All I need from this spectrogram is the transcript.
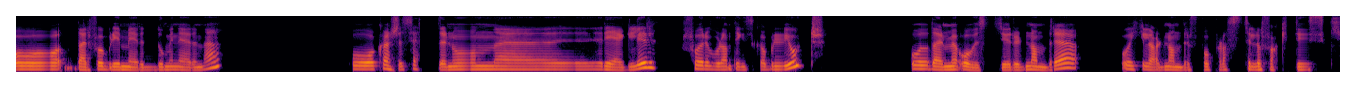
og derfor blir mer dominerende, og kanskje setter noen eh, regler for hvordan ting skal bli gjort, og dermed overstyrer den andre, og ikke lar den andre få plass til å faktisk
